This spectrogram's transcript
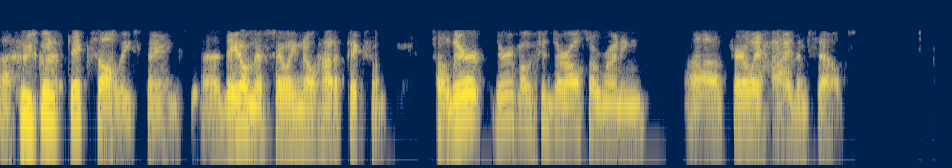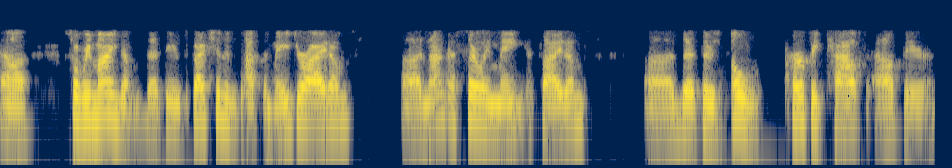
Uh, who's going to fix all these things? Uh, they don't necessarily know how to fix them. So their their emotions are also running uh, fairly high themselves. Uh, so remind them that the inspection is about the major items, uh, not necessarily maintenance items. Uh, that there's no perfect house out there.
